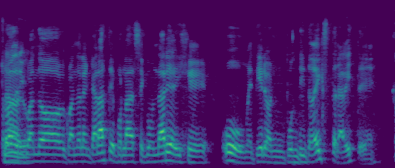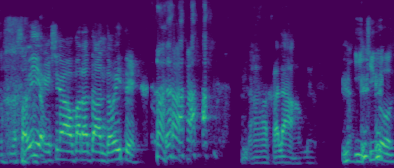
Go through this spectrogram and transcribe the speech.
Rodri, Claro. cuando, cuando la encaraste por la secundaria dije, uh, metieron un puntito extra, ¿viste? No sabía que llegaba para tanto, ¿viste? No, ojalá. boludo. Y chicos,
